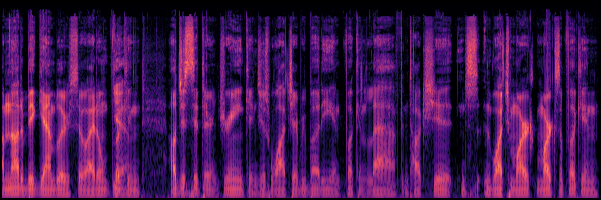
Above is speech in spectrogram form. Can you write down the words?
I'm not a big gambler, so I don't Yeah. fucking. I'll just sit there and drink and just watch everybody and fucking laugh and talk shit and, and watch Mark. Mark's a fucking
